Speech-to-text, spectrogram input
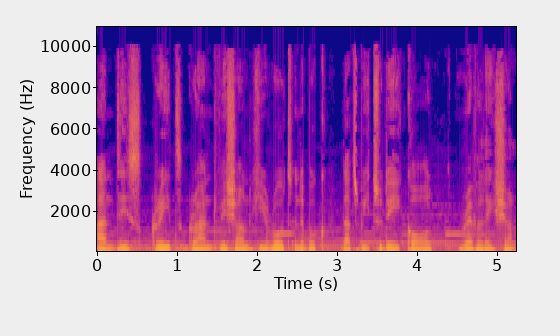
And this great grand vision he wrote in the book that we today call Revelation.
